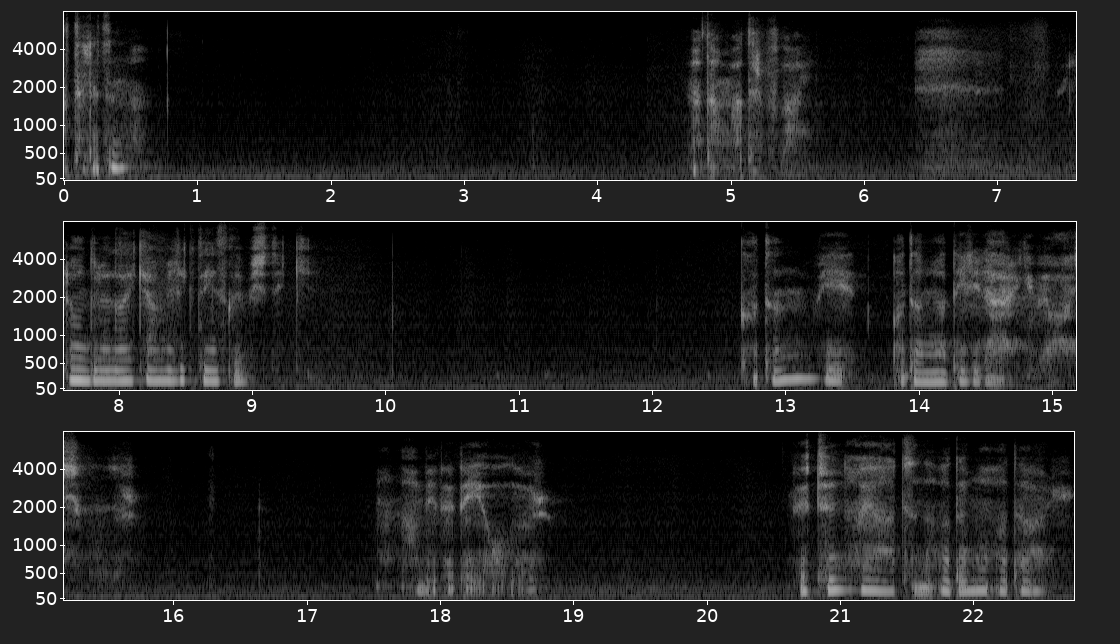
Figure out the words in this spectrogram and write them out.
Hatırladın mı? Madame Butterfly. Londra'dayken birlikte izlemiştik. Kadın bir adama deliler gibi aşık olur. Ondan bir bebeği olur. Bütün hayatını adama adar.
